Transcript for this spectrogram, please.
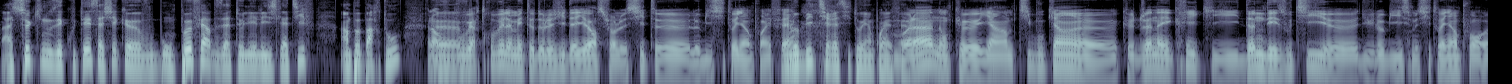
à ceux qui nous écoutaient, sachez qu'on peut faire des ateliers législatifs un peu partout. Alors, vous euh, pouvez retrouver la méthodologie d'ailleurs sur le site euh, lobbycitoyen.fr. Lobby-citoyen.fr. Voilà, donc euh, il y a un petit bouquin que John a écrit qui donne des outils du lobbyisme citoyen pour,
